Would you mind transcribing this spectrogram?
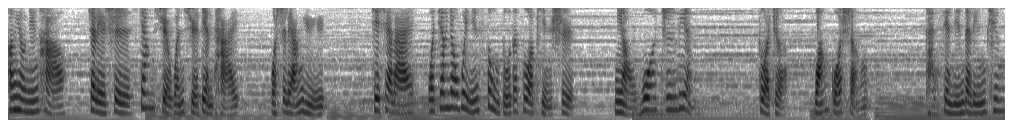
朋友您好，这里是香雪文学电台，我是梁雨。接下来我将要为您诵读的作品是《鸟窝之恋》，作者王国省。感谢您的聆听。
